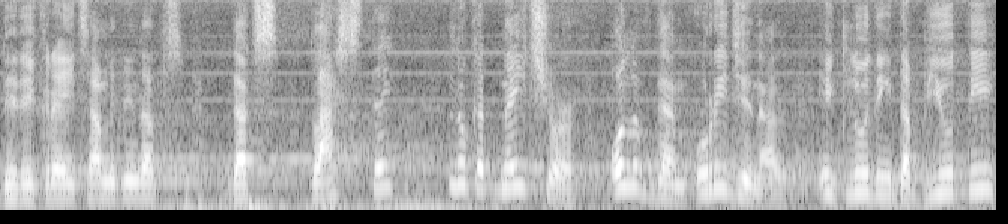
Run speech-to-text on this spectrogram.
Did he create something that's, that's plastic? Look at nature. All of them original, including the beauty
